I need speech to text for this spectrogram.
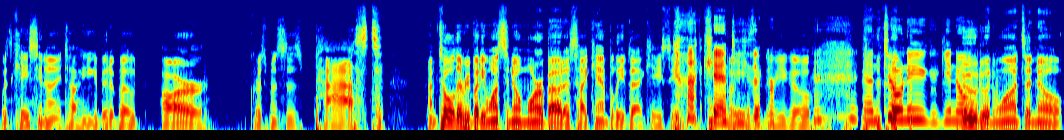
with Casey and I talking a bit about our Christmases past. I'm told everybody wants to know more about us. I can't believe that, Casey. I can't But either. There you go. And Tony, you know, Who would want to know?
